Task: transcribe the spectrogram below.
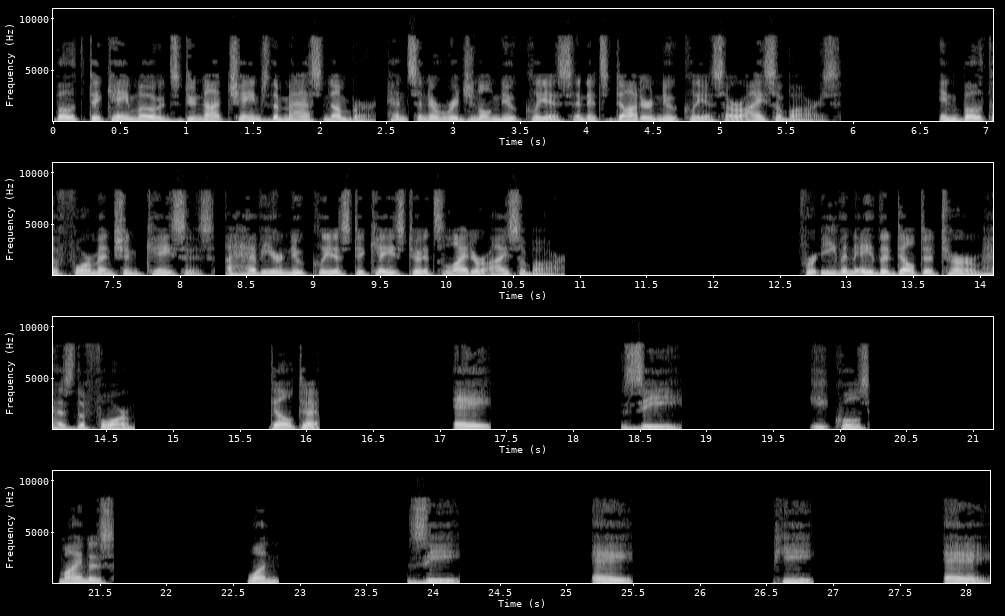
Both decay modes do not change the mass number, hence an original nucleus and its daughter nucleus are isobars. In both aforementioned cases, a heavier nucleus decays to its lighter isobar. For even A the delta term has the form delta A Z equals minus 1 z a p a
